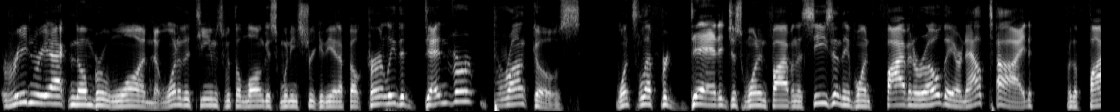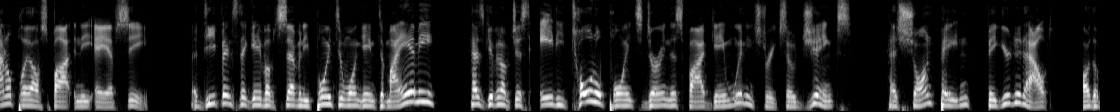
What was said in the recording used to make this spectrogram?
Read and react number one. One of the teams with the longest winning streak in the NFL. Currently, the Denver Broncos. Once left for dead at just one in five on the season. They've won five in a row. They are now tied for the final playoff spot in the AFC. A defense that gave up 70 points in one game to Miami has given up just 80 total points during this five game winning streak. So, Jenks, has Sean Payton figured it out? Are the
